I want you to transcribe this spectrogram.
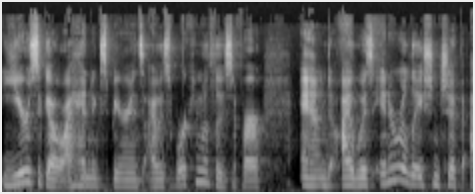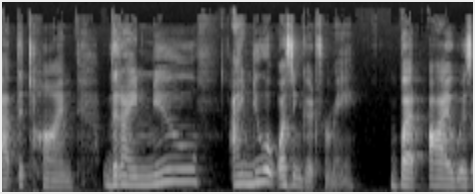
Years ago, I had an experience. I was working with Lucifer and I was in a relationship at the time that I knew I knew it wasn't good for me. But I was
